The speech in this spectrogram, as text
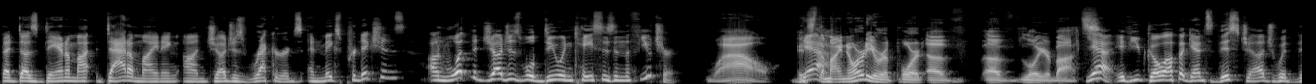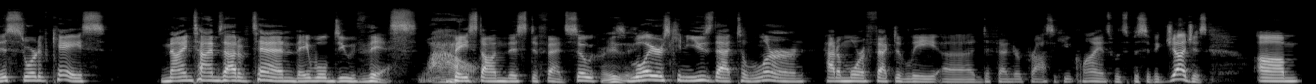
that does data, mi- data mining on judges' records and makes predictions on what the judges will do in cases in the future. Wow. It's Yeah. the minority report of of lawyer bots. Yeah, if you go up against this judge with this sort of case, nine times out of ten, they will do this. Wow. Based on this defense. So Crazy. lawyers can use that to learn how to more effectively uh, defend or prosecute clients with specific judges. Um,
